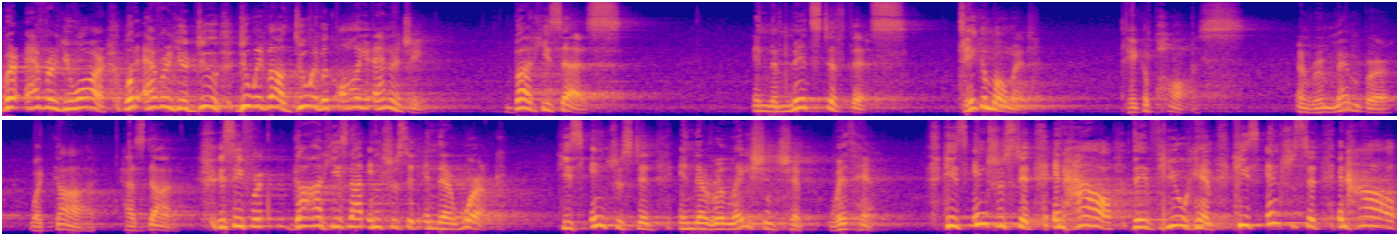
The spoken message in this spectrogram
wherever you are. Whatever you do, do it well. Do it with all your energy. But he says, in the midst of this, take a moment, take a pause, and remember what God has done. You see, for God, He's not interested in their work, He's interested in their relationship with Him. He's interested in how they view him. He's interested in how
